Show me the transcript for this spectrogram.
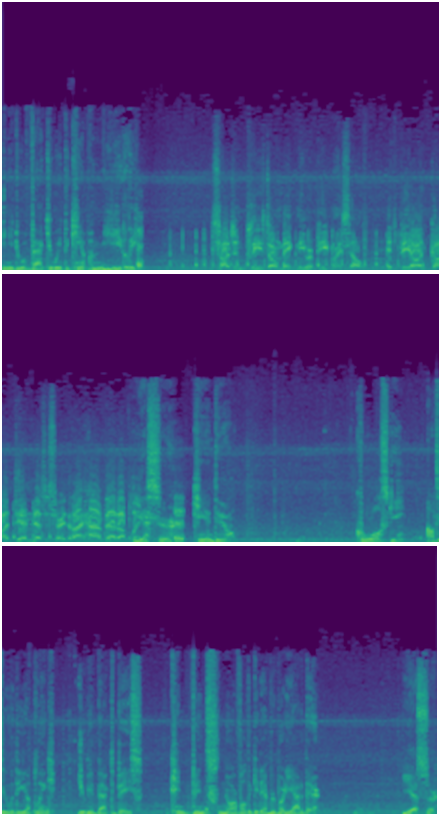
You need to evacuate the camp immediately. Sergeant, please don't make me repeat myself. It's beyond goddamn necessary that I have that uplink. Yes, sir. Can do. Kowalski, I'll deal with the uplink. You get back to base. Convince Narville to get everybody out of there. Yes, sir.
